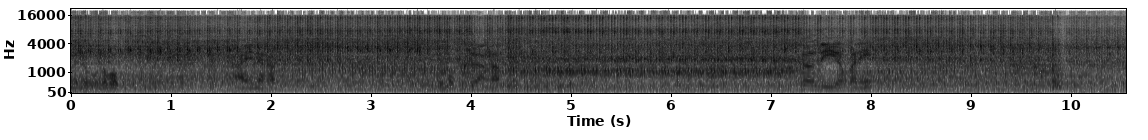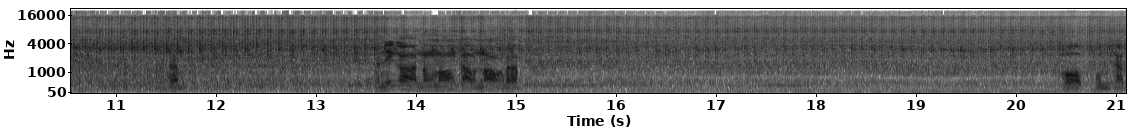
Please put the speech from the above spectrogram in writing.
มาดูระบบไอนะครับ ระบบเครื่องครับ เครื่องดีครับคันนี้นะครับ อันนี้ก็น้องๆเก่านอกนะครับ ขอบคุณครับ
